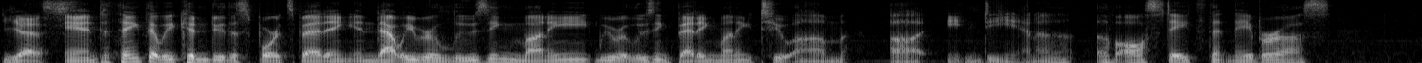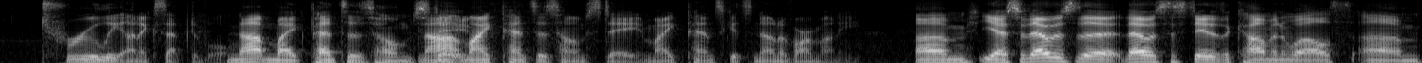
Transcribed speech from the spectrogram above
Yes. And to think that we couldn't do the sports betting and that we were losing money, we were losing betting money to um uh Indiana of all states that neighbor us. Truly unacceptable. not Mike Pence's home state. Not Mike Pence's home state. Mike Pence gets none of our money. Um, yeah, so that was the that was the state of the Commonwealth. Um,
